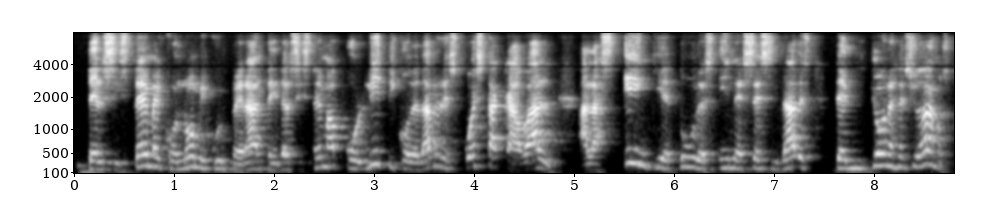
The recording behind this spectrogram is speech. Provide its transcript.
del sistema económico imperante y del sistema político de dar respuesta cabal a las inquietudes y necesidades de millones de ciudadanos.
